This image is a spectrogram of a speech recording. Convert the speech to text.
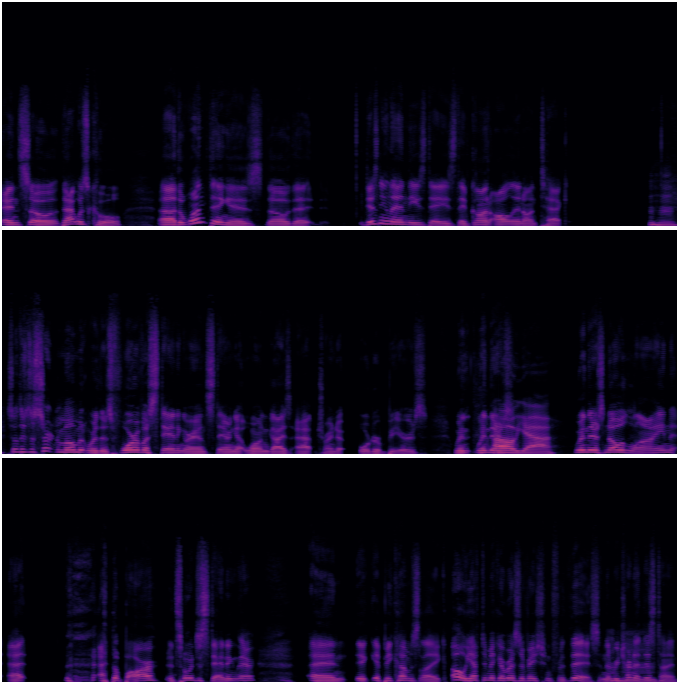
and so that was cool. Uh, the one thing is, though, that Disneyland these days they've gone all in on tech. hmm So there's a certain moment where there's four of us standing around staring at one guy's app trying to order beers. When when there's oh yeah. when there's no line at at the bar and someone just standing there and it, it becomes like oh you have to make a reservation for this and then return at this time.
